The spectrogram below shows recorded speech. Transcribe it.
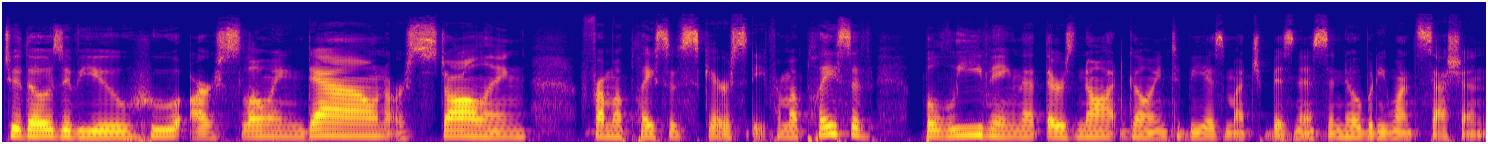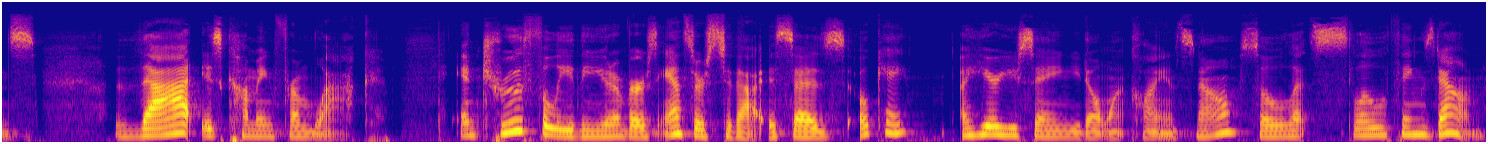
to those of you who are slowing down or stalling from a place of scarcity, from a place of believing that there's not going to be as much business and nobody wants sessions. That is coming from lack. And truthfully, the universe answers to that. It says, okay, I hear you saying you don't want clients now, so let's slow things down.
